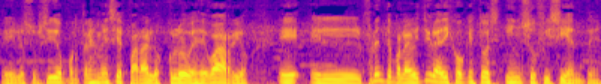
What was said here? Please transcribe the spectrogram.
eh, los subsidios por tres meses para los clubes de barrio. Eh, el Frente para la Victoria dijo que esto es insuficiente.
